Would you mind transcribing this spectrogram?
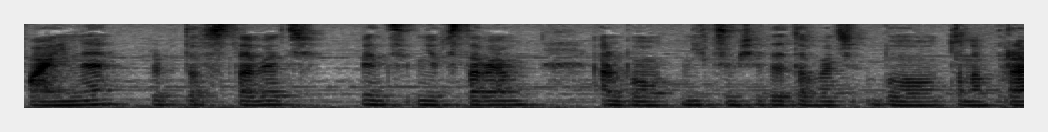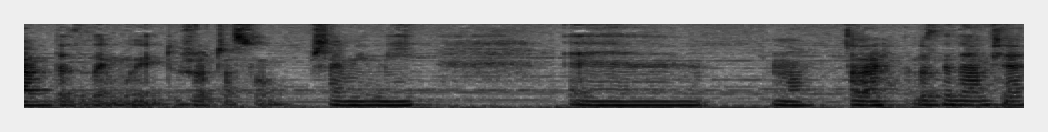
fajne, żeby to wstawiać, więc nie wstawiam albo nie chcę mi się edytować, bo to naprawdę zajmuje dużo czasu, przynajmniej mi. Yy, no, dobra, rozgadałam się,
